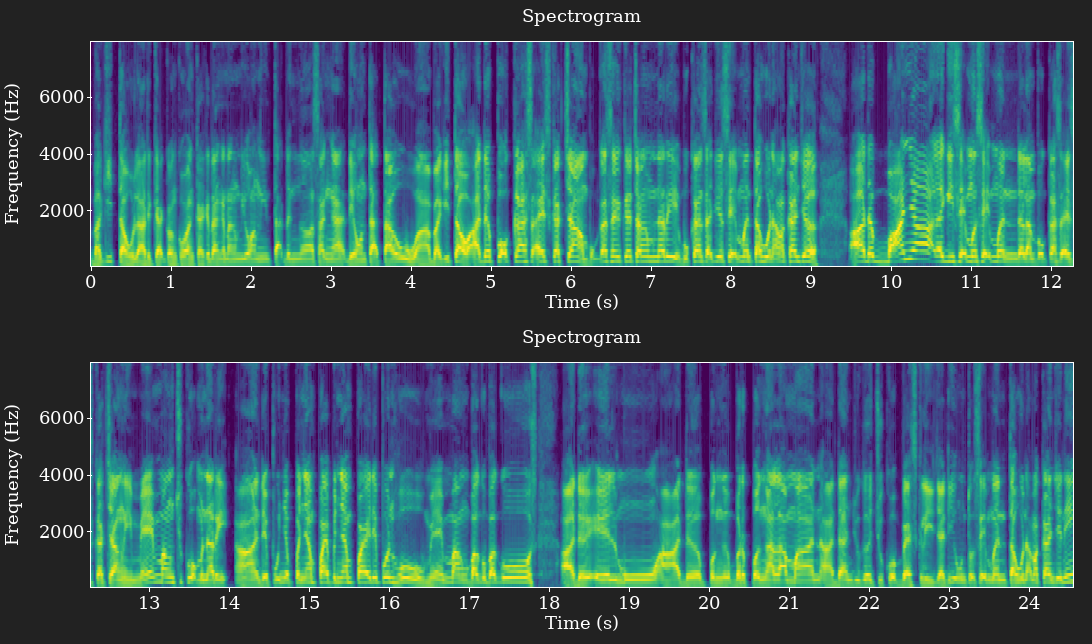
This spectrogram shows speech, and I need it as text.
Bagi tahulah dekat kawan-kawan. Kadang-kadang dia orang ni tak dengar sangat. Dia orang tak tahu. Ha, bagi tahu ada podcast Ais Kacang. Podcast Ais Kacang yang menarik. Bukan saja segmen Tahu Nak Makan je. Ada banyak lagi segmen-segmen dalam podcast Ais Kacang ni. Memang cukup menarik. Ha, dia punya penyampai penyampai-penyampai dia pun oh memang bagus-bagus. Ada ilmu, ada peng- berpengalaman ah, dan juga cukup best sekali. Jadi untuk segmen tahu nak makan je ni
